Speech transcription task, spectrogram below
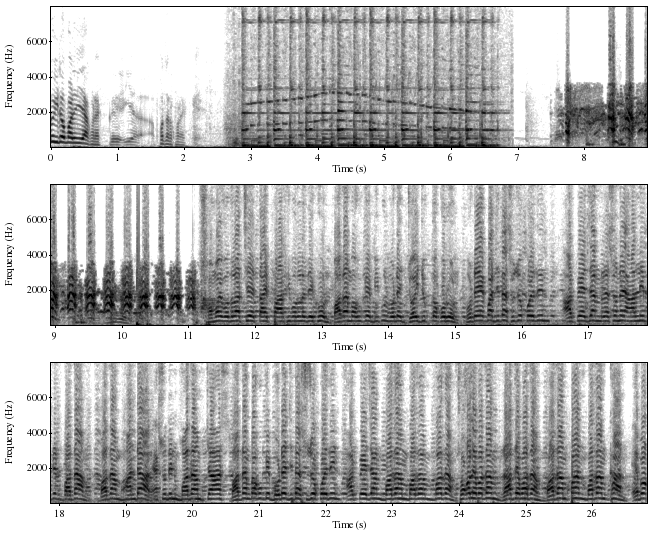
তুই তো বাড়ি ইয়া করে ইয়া প্রচার করে সময় বদলাচ্ছে তাই প্রার্থী বদলে দেখুন। বাদাম বাবুকে বিপুল ভোটে জয়যুক্ত করুন। ভোটে একবার জেতার সুযোগ করে দিন। আর পেয়ে যান রেশনে আনলিমিটেড বাদাম বাদাম ভান্ডার। একশো দিন বাদাম চাষ। বাদাম বাবুকে ভোটে জেতার সুযোগ করে দিন। আর পেয়ে যান বাদাম বাদাম বাদাম। সকালে বাদাম রাতে বাদাম বাদাম পান বাদাম খান। এবং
